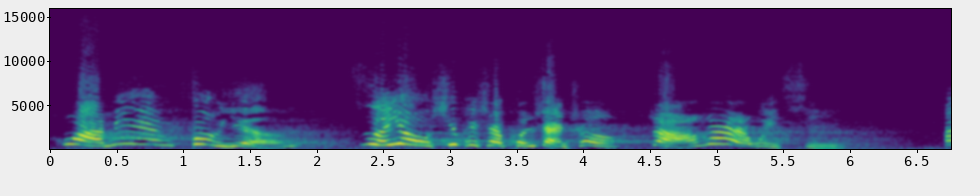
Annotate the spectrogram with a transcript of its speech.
化名凤英，自幼许配上昆山城张二为妻。哎，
